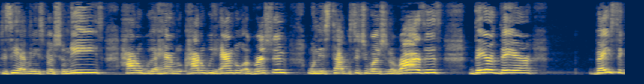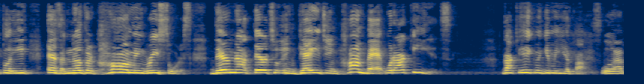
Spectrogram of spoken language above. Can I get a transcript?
Does he have any special needs? How do we handle how do we handle aggression when this type of situation arises? They're there basically as another calming resource. They're not there to engage in combat with our kids. Dr. Hickman, give me your thoughts. Well, I,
